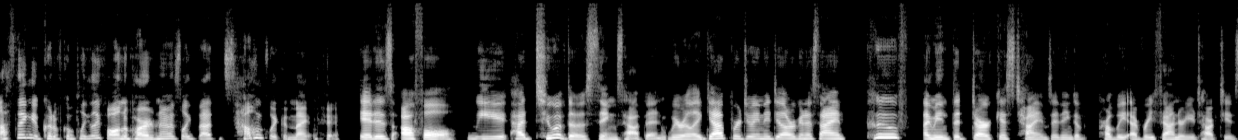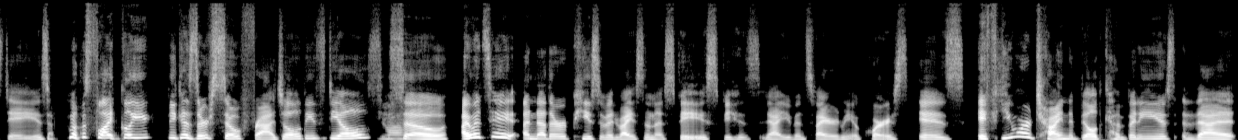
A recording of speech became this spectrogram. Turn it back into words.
nothing it could have completely fallen apart and i was like that sounds like a nightmare it is awful we had two of those things happen we were like yep we're doing the deal we're going to sign poof. I mean, the darkest times, I think of probably every founder you talk to's days, most likely, because they're so fragile, these deals. Yeah. So I would say another piece of advice in this space, because now you've inspired me, of course, is if you are trying to build companies that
